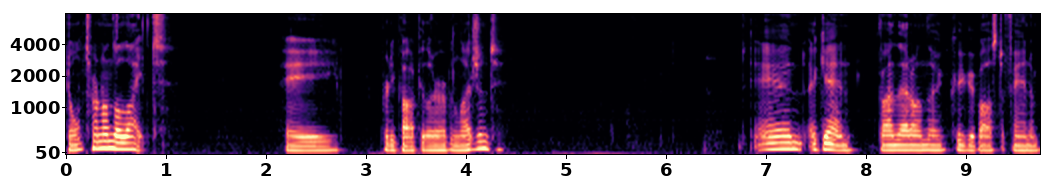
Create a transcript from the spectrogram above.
Don't Turn on the Light, a pretty popular urban legend. And again, find that on the Creepypasta fandom.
